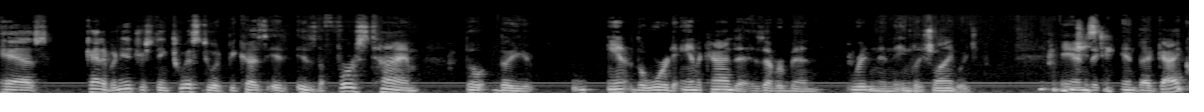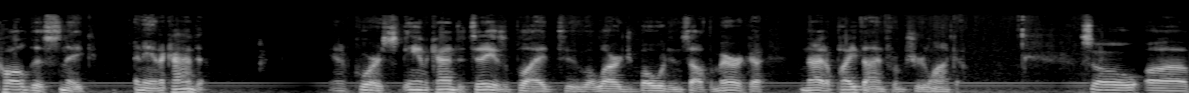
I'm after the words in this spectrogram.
has kind of an interesting twist to it because it is the first time the the an, the word anaconda has ever been written in the English language, and the, and the guy called this snake an anaconda. And of course, anaconda today is applied to a large boa in South America, not a python from Sri Lanka. So uh,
